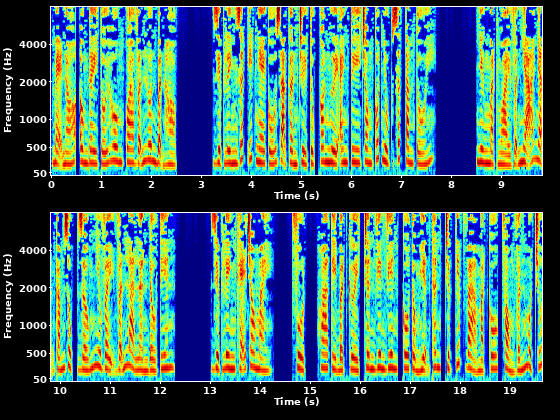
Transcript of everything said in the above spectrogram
Mẹ nó, ông đây tối hôm qua vẫn luôn bận họp. Diệp Linh rất ít nghe cố dạ cần chửi tục con người anh tuy trong cốt nhục rất tăm tối. Nhưng mặt ngoài vẫn nhã nhặn cắm dục, giống như vậy vẫn là lần đầu tiên. Diệp Linh khẽ trao mày. Phụt, hoa tỷ bật cười, chân viên viên, cô tổng hiện thân, trực tiếp vả mặt cô, phỏng vấn một chút,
